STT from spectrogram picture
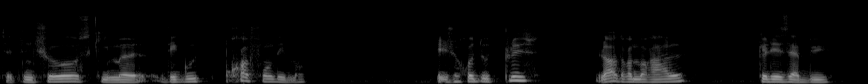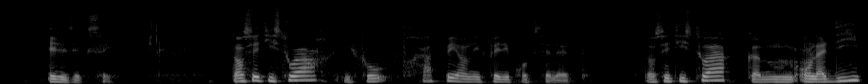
C'est une chose qui me dégoûte profondément. Et je redoute plus l'ordre moral que les abus et les excès. Dans cette histoire, il faut frapper en effet les proxénètes. Dans cette histoire, comme on l'a dit,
